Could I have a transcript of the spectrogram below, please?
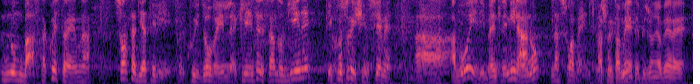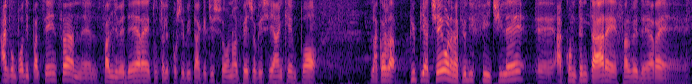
non basta, questa è una sorta di atelier, per cui dove il cliente Alessandro viene e costruisce insieme a, a voi di Bentley Milano la sua Bentley. Assolutamente, cui... bisogna avere anche un po' di pazienza nel fargli vedere tutte le possibilità che ci sono e penso che sia anche un po' la cosa più piacevole ma più difficile è accontentare e far vedere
